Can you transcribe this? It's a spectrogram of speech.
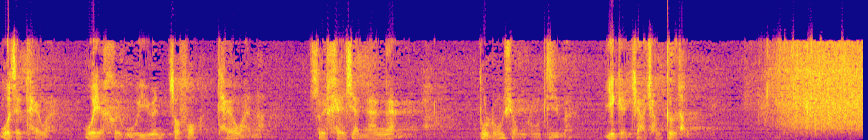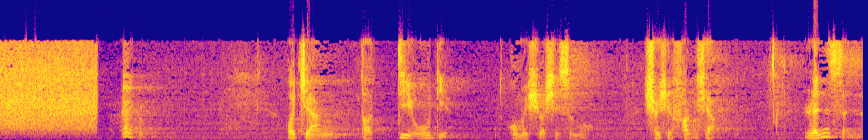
我在台湾，我也很为愿祝福台湾呐。所以海峡两岸都如兄如弟嘛应该加强沟通。我讲到第五点我们学习什么？学习方向人生呢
